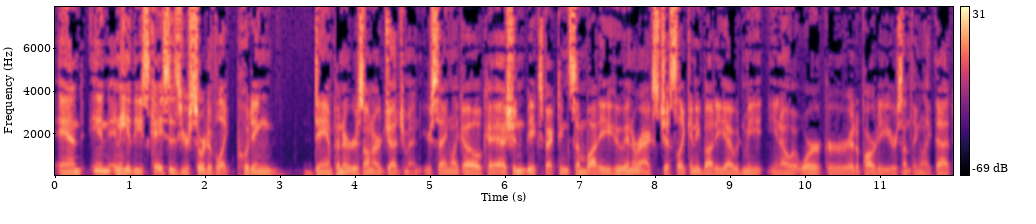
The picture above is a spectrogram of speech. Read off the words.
And in any of these cases, you're sort of like putting dampeners on our judgment. You're saying like, oh, okay, I shouldn't be expecting somebody who interacts just like anybody I would meet, you know, at work or at a party or something like that.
